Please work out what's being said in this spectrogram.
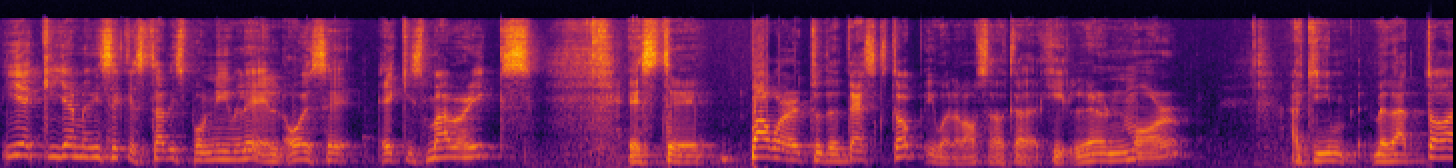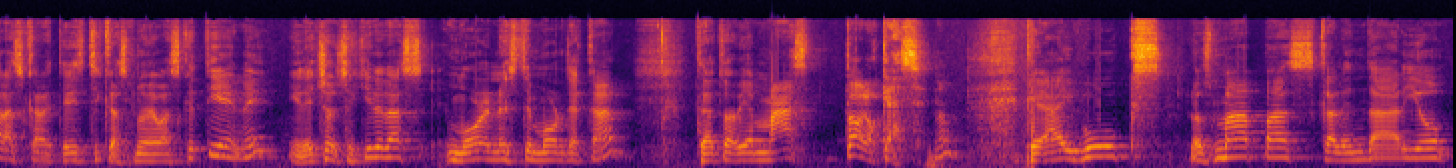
Y aquí ya me dice que está disponible el OS X Mavericks este, Power to the Desktop. Y bueno, vamos a ver aquí, Learn More. Aquí me da todas las características nuevas que tiene. Y de hecho, si aquí le das More en este More de acá, te da todavía más todo lo que hace, ¿no? Que hay books, los mapas, calendario,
